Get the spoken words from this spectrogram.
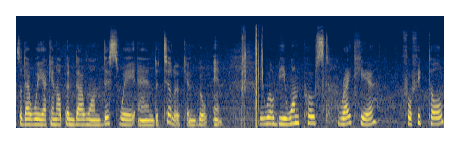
So that way I can open that one this way and the tiller can go in. There will be one post right here, four feet tall.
